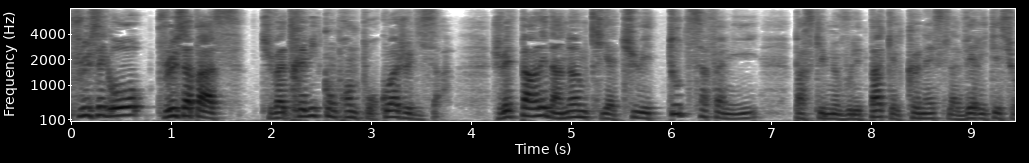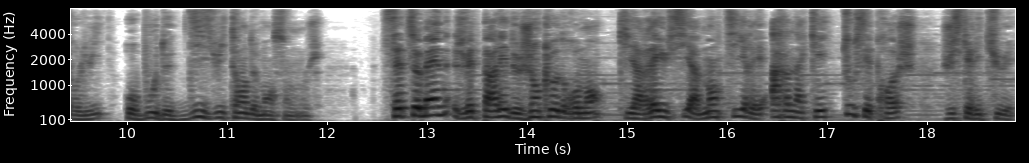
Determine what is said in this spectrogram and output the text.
Plus c'est gros, plus ça passe. Tu vas très vite comprendre pourquoi je dis ça. Je vais te parler d'un homme qui a tué toute sa famille parce qu'il ne voulait pas qu'elle connaisse la vérité sur lui au bout de 18 ans de mensonges. Cette semaine, je vais te parler de Jean-Claude Roman qui a réussi à mentir et arnaquer tous ses proches jusqu'à les tuer.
